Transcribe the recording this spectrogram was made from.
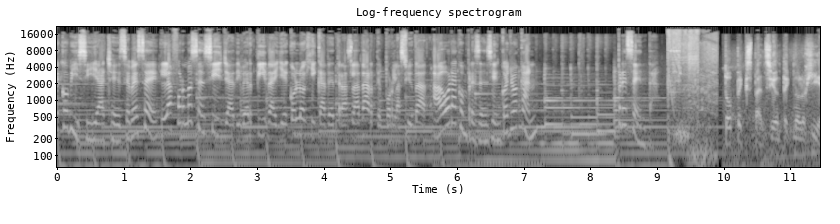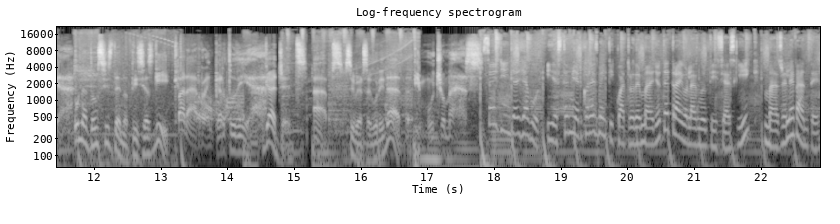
Ecobici y HSBC, la forma sencilla, divertida y ecológica de trasladarte por la ciudad, ahora con presencia en Coyoacán, presenta. Top Expansión Tecnología. Una dosis de noticias geek para arrancar tu día. Gadgets, apps, ciberseguridad y mucho más. Soy Jinja Yabur y este miércoles 24 de mayo te traigo las noticias geek más relevantes.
